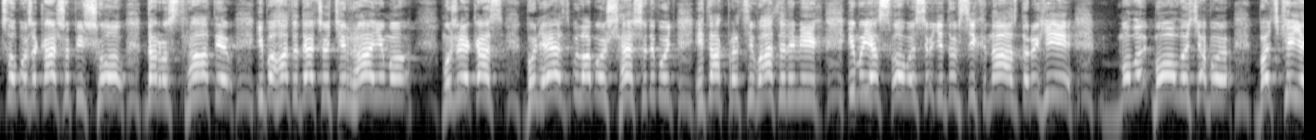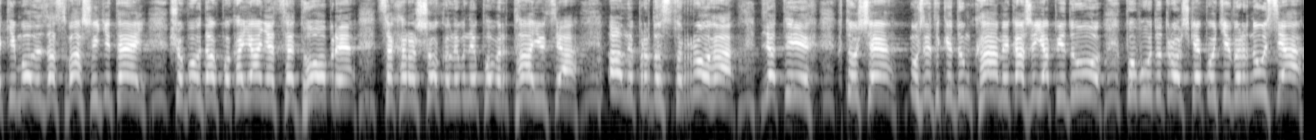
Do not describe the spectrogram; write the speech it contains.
слово Боже каже, що пішов, да розтратив, і багато дечого тіраємо. Може, якась болезнь була, може ще що-небудь, і так працювати не міг. І моє слово сьогодні до всіх нас, дорогі молодь або батьки, які молять за ваших дітей, що Бог дав покаяння, це добре, це хорошо, коли вони повертаються. Але предосторога для тих, хто ще, може, таки думками каже, я піду, побуду трошки, а потім вернуся.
